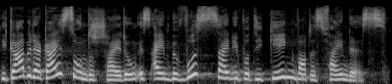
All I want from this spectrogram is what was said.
Die Gabe der Geisterunterscheidung ist ein Bewusstsein über die Gegenwart des Feindes.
